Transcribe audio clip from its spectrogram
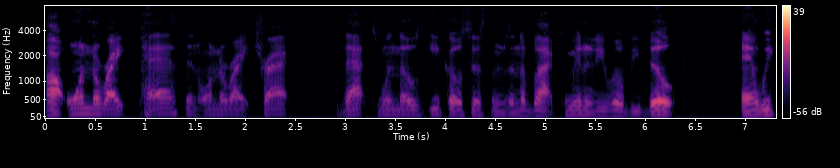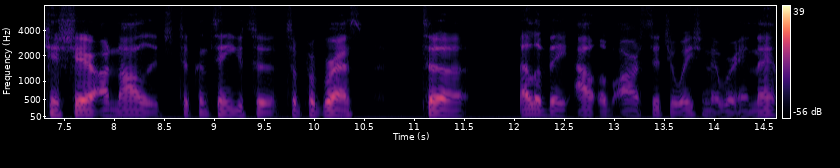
are on the right path and on the right track, that's when those ecosystems in the black community will be built and we can share our knowledge to continue to to progress to elevate out of our situation that we're in now.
